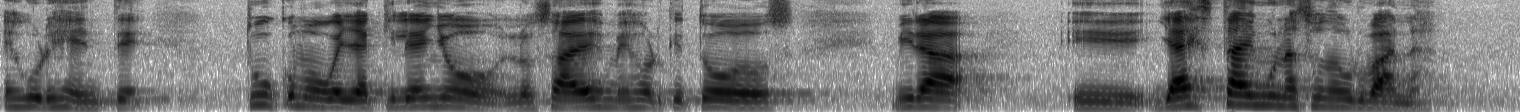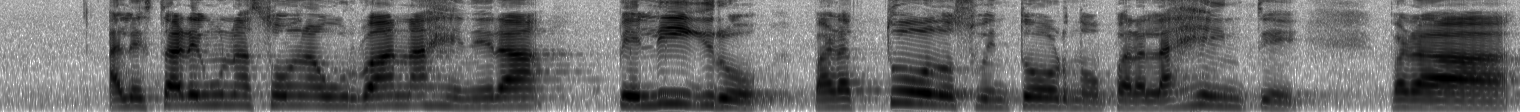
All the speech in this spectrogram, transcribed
es urgente. Tú como guayaquileño lo sabes mejor que todos. Mira, eh, ya está en una zona urbana. Al estar en una zona urbana genera peligro para todo su entorno, para la gente, para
